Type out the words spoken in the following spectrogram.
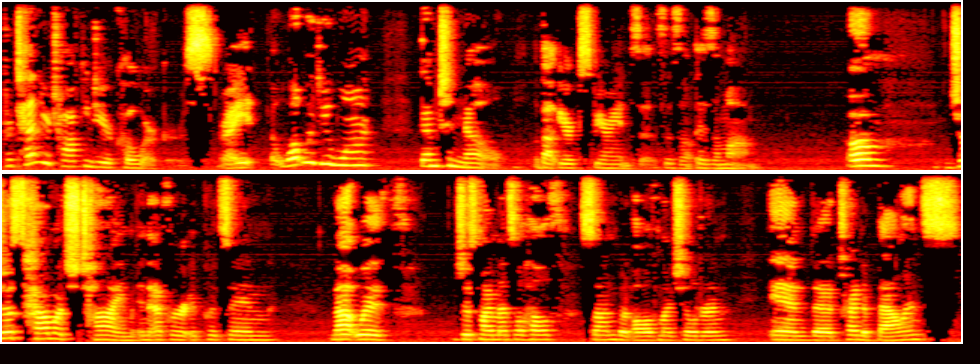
pretend you're talking to your coworkers, right? What would you want them to know about your experiences as a, as a mom? Um, just how much time and effort it puts in, not with just my mental health son, but all of my children, and that trying to balance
